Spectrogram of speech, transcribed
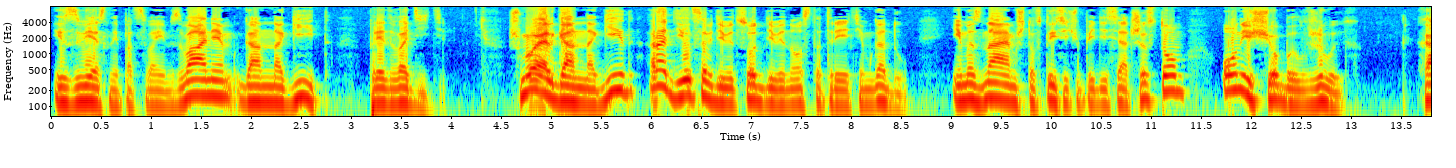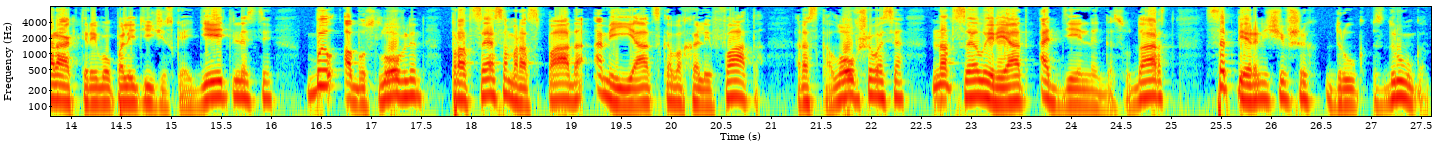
известный под своим званием Ганнагид, предводитель. Шмуэль Ганнагид родился в 993 году, и мы знаем, что в 1056 он еще был в живых. Характер его политической деятельности был обусловлен процессом распада Амиядского халифата, расколовшегося на целый ряд отдельных государств, соперничавших друг с другом.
